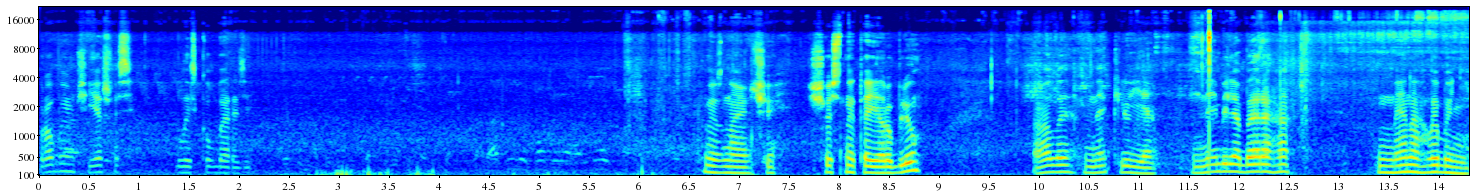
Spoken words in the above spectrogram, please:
пробуємо, чи є щось близько в березі. Не знаю, чи щось не те я роблю, але не клює. Не біля берега, не на глибині.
